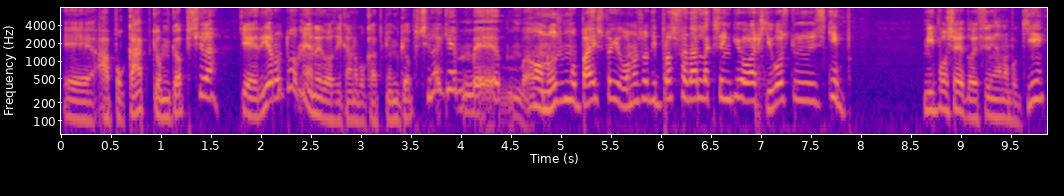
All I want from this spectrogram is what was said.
ε, από κάποιον πιο ψηλά; Και διαρωτώ με αν εδόθηκαν από κάποιον πιο ψηλά και με, ο νους μου πάει στο γεγονός ότι πρόσφατα άλλαξε και ο αρχηγός του ΣΚΙΠ. Μήπως εδόθηκαν από εκεί.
